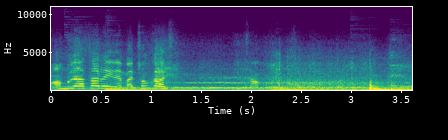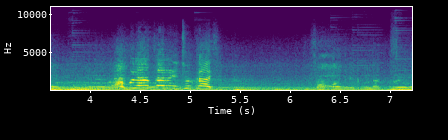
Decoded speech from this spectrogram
Ambulans arayın hemen çok acil. Lütfen buyurun. Ambulans arayın çok acil. Lütfen buyurun.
